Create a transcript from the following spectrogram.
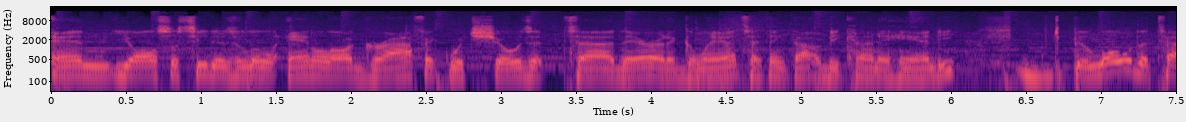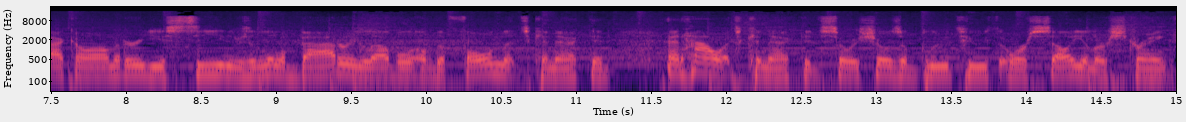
And you also see there's a little analog graphic which shows it uh, there at a glance. I think that would be kind of handy. Below the tachometer, you see there's a little battery level of the phone that's connected and how it's connected. So it shows a Bluetooth or cellular strength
